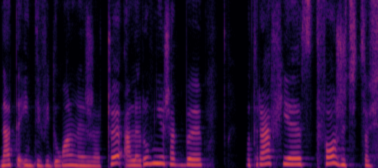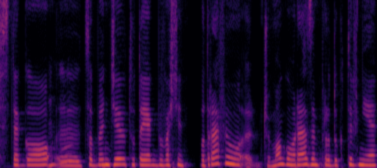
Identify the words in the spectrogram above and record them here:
na te indywidualne rzeczy, ale również jakby potrafię stworzyć coś z tego, mhm. Y, co będzie tutaj jakby właśnie potrafią, czy mogą razem produktywnie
